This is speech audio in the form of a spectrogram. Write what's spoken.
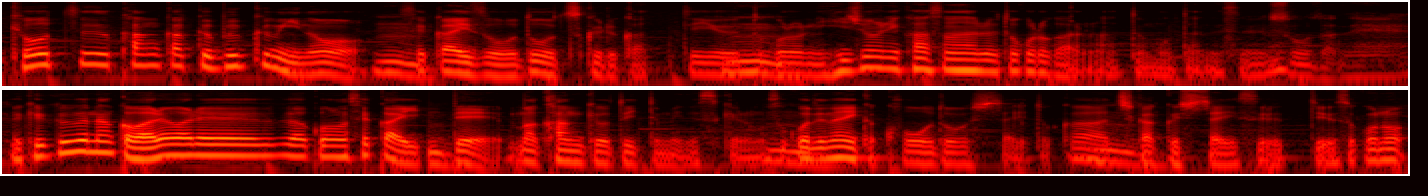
共通感覚含みのうん。世界像をどう作るかっていうところに非常に重なるところがあるなと思ったんですよね。そうだね。で結局なんか我々がこの世界って、まあ、環境と言ってもいいですけども、そこで何か行動したりとかうん。知覚したりするっていうそこの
